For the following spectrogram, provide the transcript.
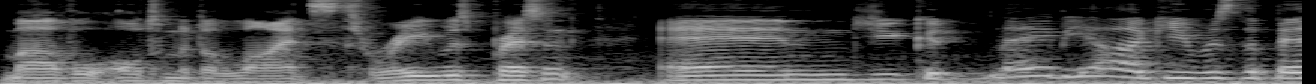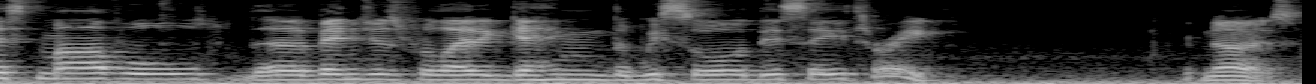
Marvel Ultimate Alliance 3 was present, and you could maybe argue was the best Marvel Avengers related game that we saw this E3. Who knows?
